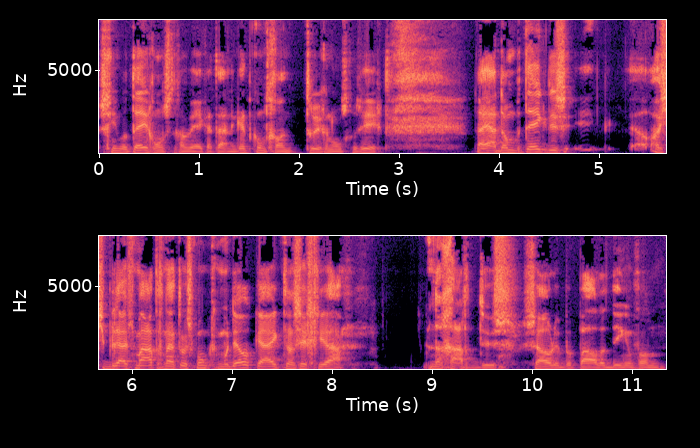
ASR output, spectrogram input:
misschien wel tegen ons te gaan werken uiteindelijk. Het komt gewoon terug in ons gezicht. Nou ja, dan betekent dus, als je bedrijfsmatig naar het oorspronkelijk model kijkt, dan zeg je ja, dan gaat het dus, zouden bepaalde dingen van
